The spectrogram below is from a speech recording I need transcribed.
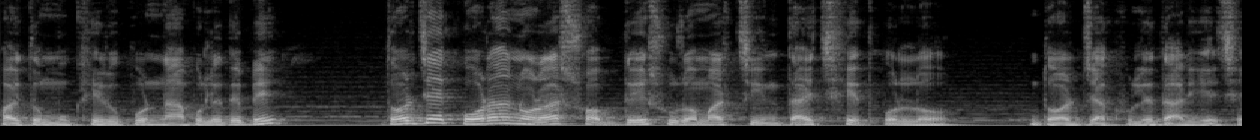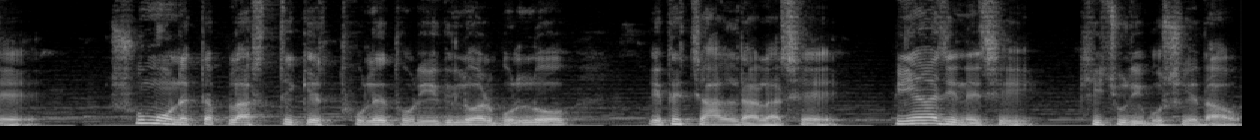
হয়তো মুখের উপর না বলে দেবে। দরজায় কড়া নড়ার শব্দে সুরমার চিন্তায় ছেদ পড়ল। দরজা খুলে দাঁড়িয়েছে। সুমন একটা প্লাস্টিকের থলে ধরিয়ে দিল আর বলল এতে চাল ডাল আছে, পেঁয়াজ এনেছি, খিচুড়ি বসিয়ে দাও।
